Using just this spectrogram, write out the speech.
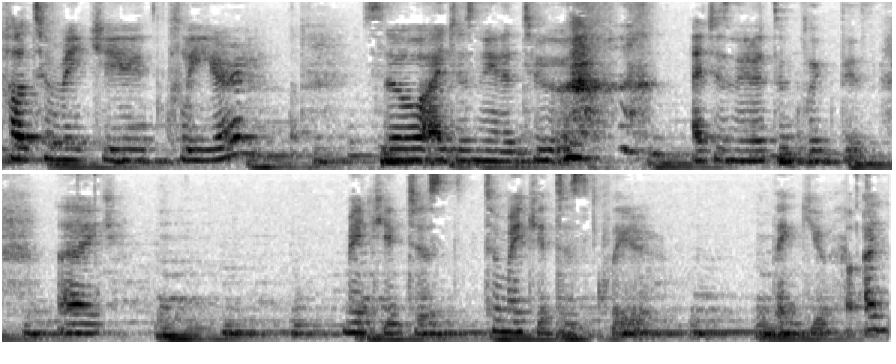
how to make it clear. So I just needed to I just needed to click this like make it just to make it just clear. Thank you. I,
